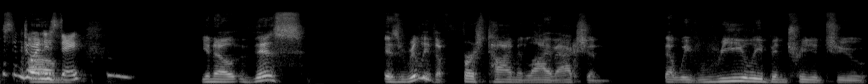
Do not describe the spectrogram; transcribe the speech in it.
Just enjoying um, his day. You know, this is really the first time in live action that we've really been treated to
